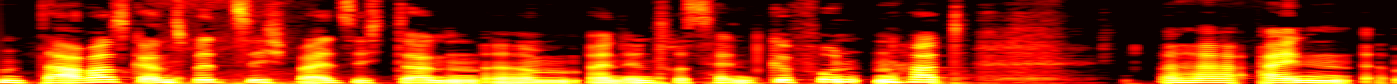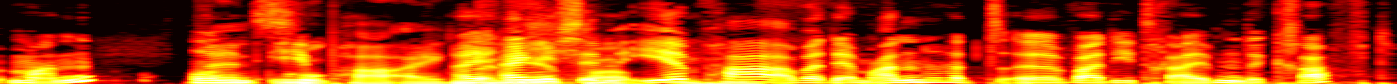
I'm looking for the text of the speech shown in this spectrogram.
Und da war es ganz witzig, weil sich dann ähm, ein Interessent gefunden hat, äh, ein Mann. Und Ein Ehepaar eigentlich. Eig- Ein eigentlich Ehepaar, ein Ehepaar, mhm. aber der Mann hat, äh, war die treibende Kraft.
